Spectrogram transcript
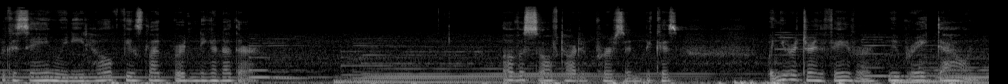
Because saying we need help feels like burdening another. Love a soft hearted person because when you return the favor, we break down,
